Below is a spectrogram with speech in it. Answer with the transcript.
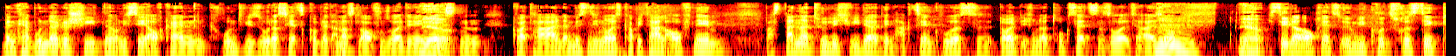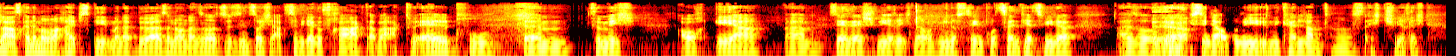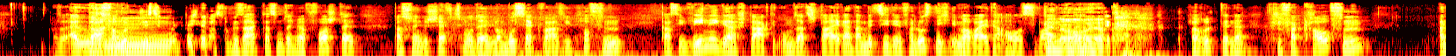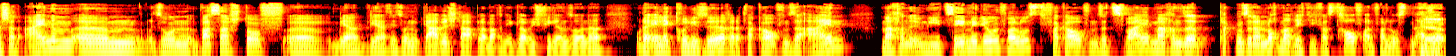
wenn kein Wunder geschieht, ne, und ich sehe auch keinen Grund, wieso das jetzt komplett anders laufen sollte in den ja. nächsten Quartalen, dann müssen sie neues Kapital aufnehmen was dann natürlich wieder den Aktienkurs deutlich unter Druck setzen sollte. Also mhm. ja. ich sehe da auch jetzt irgendwie kurzfristig, klar, es kann immer mal Hypes geben an der Börse ne, und dann sind solche Aktien wieder gefragt, aber aktuell, puh, ähm, für mich auch eher ähm, sehr, sehr schwierig. Ne? Und minus zehn Prozent jetzt wieder. Also ja. ich sehe da auch irgendwie, irgendwie kein Land. Ne? Das ist echt schwierig. Also, also dann, das Verrückte ist wirklich, ne, was du gesagt hast, muss ich mir vorstellen, was für ein Geschäftsmodell. Man muss ja quasi hoffen, dass sie weniger stark den Umsatz steigern, damit sie den Verlust nicht immer weiter ausweiten. Genau, ja. Verrückte, ne? Sie verkaufen anstatt einem ähm, so ein Wasserstoff, äh, ja, wie heißt nicht, so ein Gabelstapler machen die, glaube ich, viele und so, ne? Oder Elektrolyseure, da verkaufen sie ein, machen irgendwie 10 Millionen Verlust, verkaufen sie zwei, machen sie, packen sie dann nochmal richtig was drauf an Verlusten. Also ja.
